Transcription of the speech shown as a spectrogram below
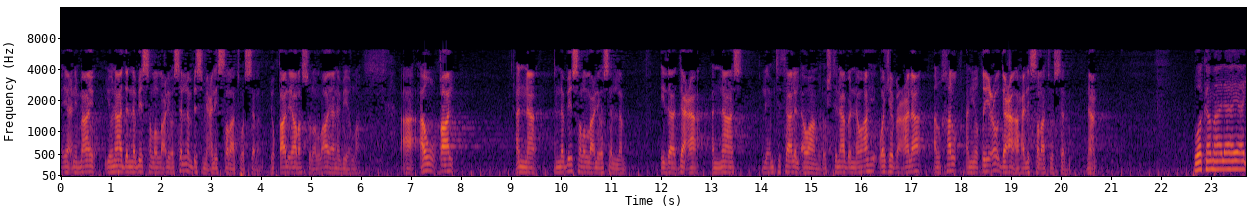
يعني ما ينادى النبي صلى الله عليه وسلم باسمه عليه الصلاة والسلام. يقال يا رسول الله يا نبي الله. أو قال أن النبي صلى الله عليه وسلم إذا دعا الناس لامتثال الأوامر واجتناب النواهي وجب على الخلق أن يطيعوا دعاءه عليه الصلاة والسلام. نعم. وكما لا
